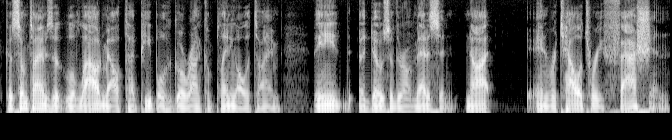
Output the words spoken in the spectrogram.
Because sometimes the, the loudmouth type people who go around complaining all the time, they need a dose of their own medicine, not in retaliatory fashion,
